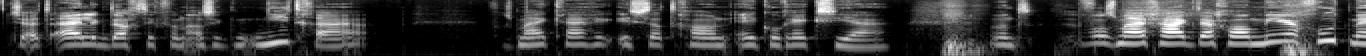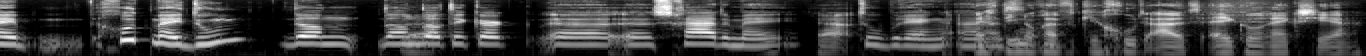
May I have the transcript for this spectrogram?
Dus uiteindelijk dacht ik van als ik niet ga, volgens mij krijg ik, is dat gewoon ecorexia. Want volgens mij ga ik daar gewoon meer goed mee, goed mee doen dan, dan Ja. dat ik er uh, schade mee toebreng. Aan Leg het- die nog even een keer goed uit, ecorexia.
